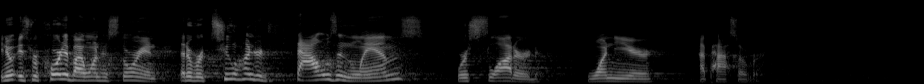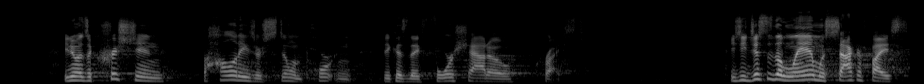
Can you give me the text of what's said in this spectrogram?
You know, it's recorded by one historian that over 200,000 lambs were slaughtered one year at Passover. You know, as a Christian, the holidays are still important because they foreshadow Christ. You see, just as the lamb was sacrificed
